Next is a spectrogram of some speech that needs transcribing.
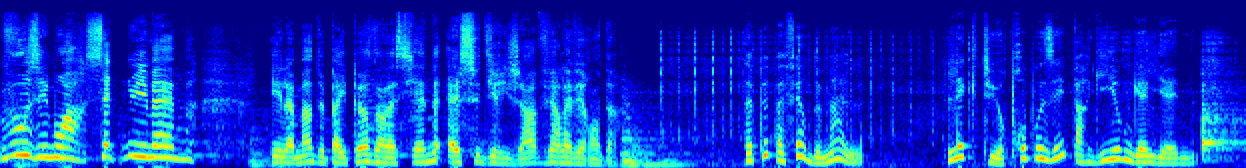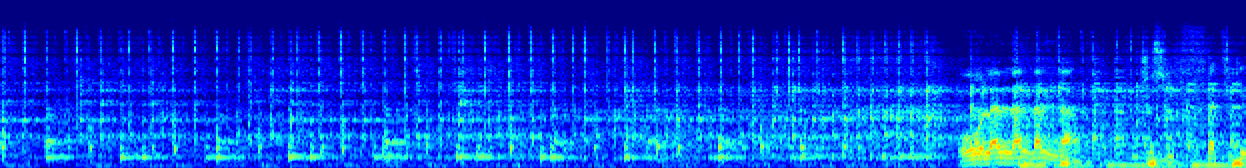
Vous et moi, cette nuit même. Et la main de Piper dans la sienne, elle se dirigea vers la véranda. Ça peut pas faire de mal. Lecture proposée par Guillaume Gallienne. Oh là là là là, je suis fatigué,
